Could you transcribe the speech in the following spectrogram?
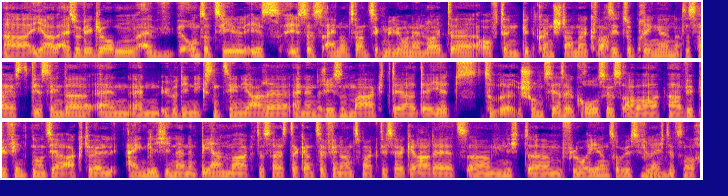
Uh, ja, also wir glauben, äh, unser Ziel ist ist es 21 Millionen Leute auf den Bitcoin-Standard quasi zu bringen. Das heißt, wir sehen da ein, ein, über die nächsten zehn Jahre einen Riesenmarkt, der der jetzt schon sehr sehr groß ist. Aber uh, wir befinden uns ja aktuell aktuell eigentlich in einem Bärenmarkt. Das heißt, der ganze Finanzmarkt ist ja gerade jetzt ähm, nicht ähm, florieren, so wie es mhm. vielleicht jetzt noch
